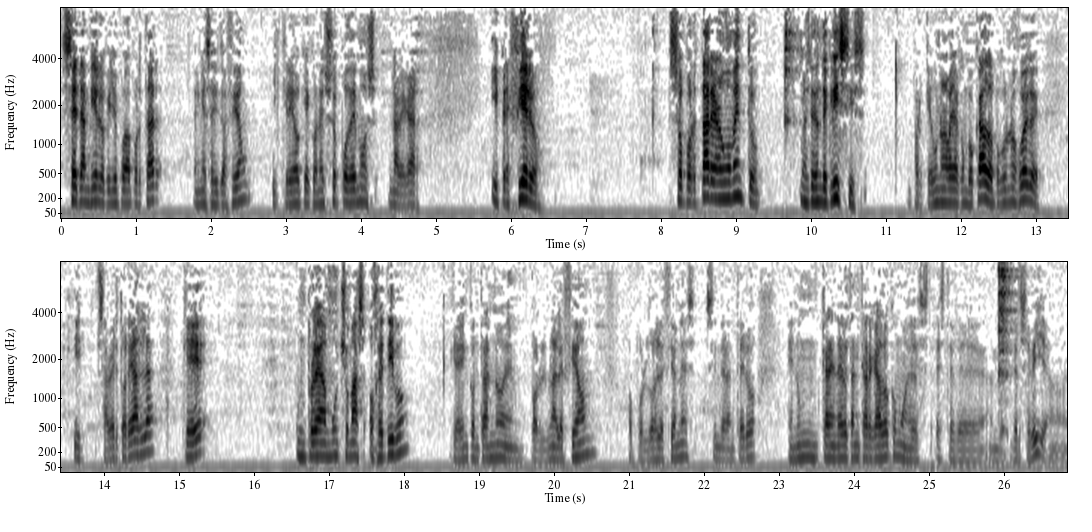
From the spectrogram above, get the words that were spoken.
sé también lo que yo puedo aportar en esa situación y creo que con eso podemos navegar. Y prefiero soportar en algún momento una situación de crisis porque uno no vaya convocado, porque uno no juegue y saber torearla, que un problema mucho más objetivo que encontrarnos en, por una lección o por dos lecciones sin delantero en un calendario tan cargado como es este de- de- del Sevilla, ¿no?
